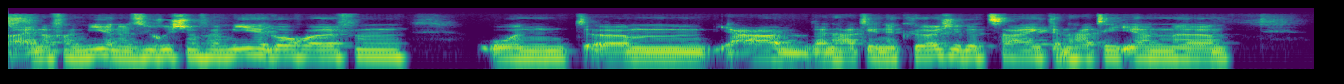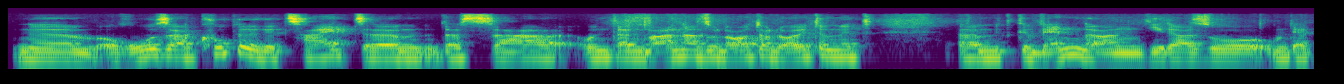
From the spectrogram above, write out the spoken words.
einer Familie, einer syrischen Familie geholfen. Und ähm, ja, dann hat sie eine Kirche gezeigt, dann hatte ihr eine, eine rosa Kuppel gezeigt. Ähm, das sah, und dann waren da so lauter Leute mit, äh, mit Gewändern, die da so um, der,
